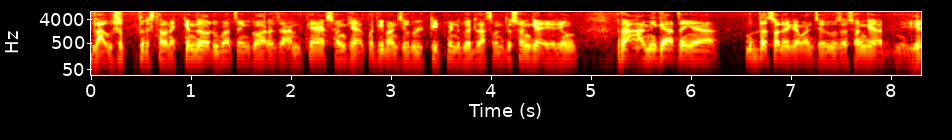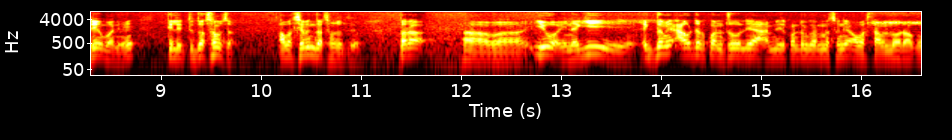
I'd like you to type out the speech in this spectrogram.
लागु सत्र स्थापना केन्द्रहरूमा चाहिँ गएर चाहिँ हामी त्यहाँ सङ्ख्या कति मान्छेहरूले ट्रिटमेन्ट गरिरहेको छ भने त्यो सङ्ख्या हेऱ्यौँ। र हामी कहाँ चाहिँ यहाँ मुद्दा चलेका मान्छेहरूको चाहिँ सङ्ख्या हेऱ्यौँ भने त्यसले त्यो दर्शाउँछ। अवश्य पनि दर्शाउँछ त्यो। तर यो होइन कि एकदमै आउट अफ कन्ट्रोल या हामीले कन्ट्रोल गर्न नसक्ने अवस्थामा नरहेको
